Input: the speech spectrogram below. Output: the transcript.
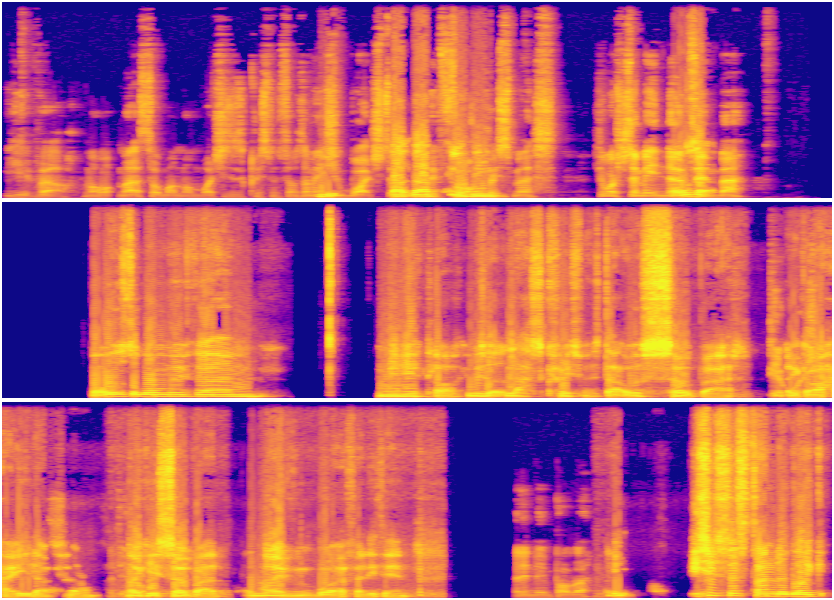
Yeah, well, that's all my mum watches is Christmas films. I mean, she watched them before Christmas. She watched them in What was? November. What was the one with um Emilia Clarke? It was at last Christmas. That was so bad. Yeah, like I hate that film. Like it's so bad. It's not even worth anything. I didn't even bother. It's just a standard like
